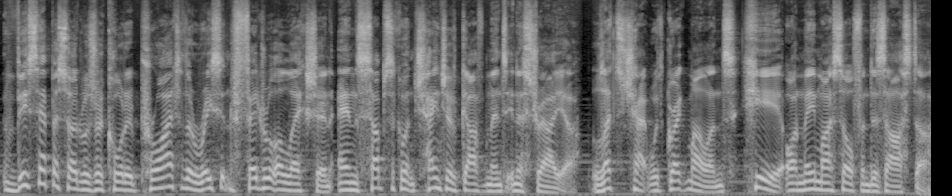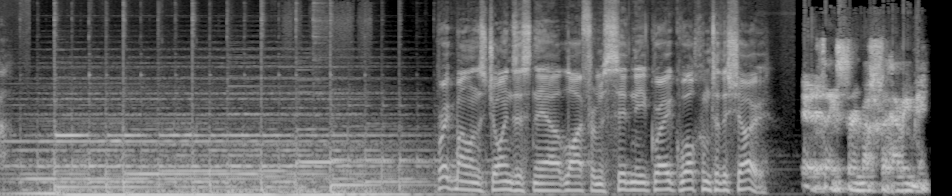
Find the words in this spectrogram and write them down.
This episode was recorded prior to the recent federal election and subsequent change of government in Australia. Let's chat with Greg Mullins here on Me, Myself, and Disaster. Greg Mullins joins us now live from Sydney. Greg, welcome to the show. Yeah, thanks very much for having me.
